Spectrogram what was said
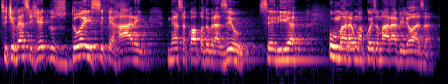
Se tivesse jeito dos dois se ferrarem nessa Copa do Brasil, seria uma, uma coisa maravilhosa.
